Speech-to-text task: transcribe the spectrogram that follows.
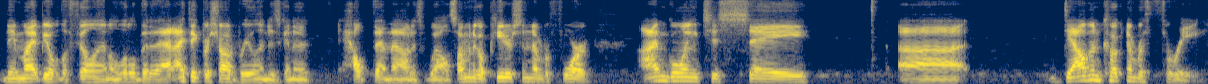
they might be able to fill in a little bit of that. I think Bashaud Breeland is going to help them out as well. So I'm going to go Peterson number four. I'm going to say uh, Dalvin Cook number three.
